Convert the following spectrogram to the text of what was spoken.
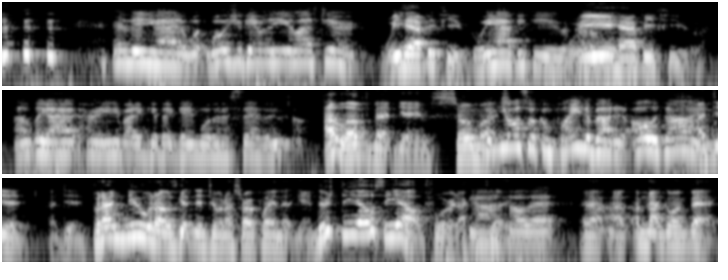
and then you had what? What was your game of the year last year? We happy few. We Happy Few. We happy few. I don't think I heard anybody give that game more than a seven. I loved that game so much. But you also complained about it all the time. I did, I did. But I knew what I was getting into when I started playing that game. There's DLC out for it I can Yeah, play, I saw that. And I, I, I'm not going back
